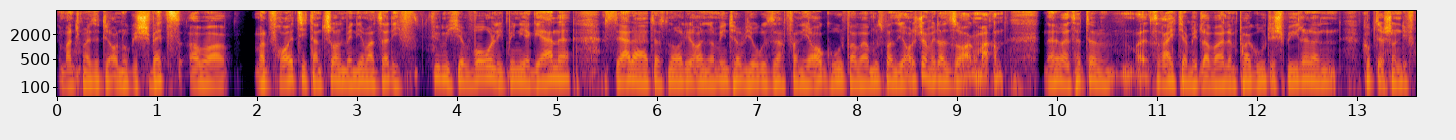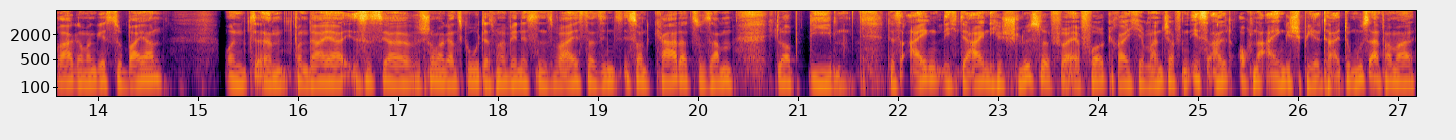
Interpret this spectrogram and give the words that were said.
manchmal sind ja auch nur Geschwätz, aber man freut sich dann schon, wenn jemand sagt, ich fühle mich hier wohl, ich bin hier gerne. Serda hat das neulich auch in einem Interview gesagt, fand ich auch gut, weil da muss man sich auch schon wieder Sorgen machen. Ne, weil es, hat dann, es reicht ja mittlerweile ein paar gute Spiele, dann kommt ja schon die Frage, wann gehst du zu Bayern? Und ähm, von daher ist es ja schon mal ganz gut, dass man wenigstens weiß, da sind, ist so ein Kader zusammen. Ich glaube, eigentlich, der eigentliche Schlüssel für erfolgreiche Mannschaften ist halt auch eine Eingespieltheit. Du musst einfach mal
